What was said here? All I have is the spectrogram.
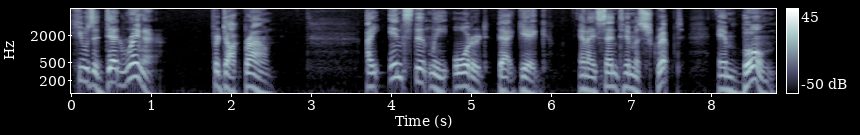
He was a dead ringer for Doc Brown. I instantly ordered that gig and I sent him a script, and boom,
